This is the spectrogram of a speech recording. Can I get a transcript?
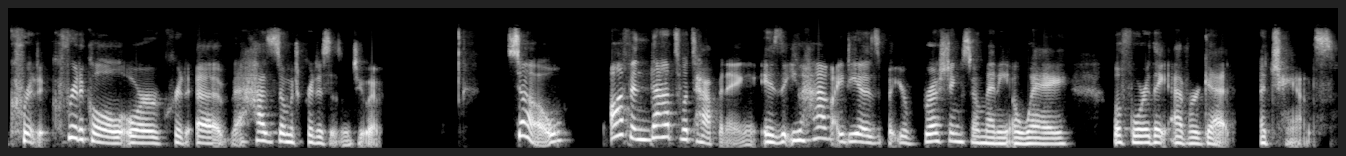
crit- critical or crit- uh, has so much criticism to it. So often that's what's happening is that you have ideas, but you're brushing so many away before they ever get a chance.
